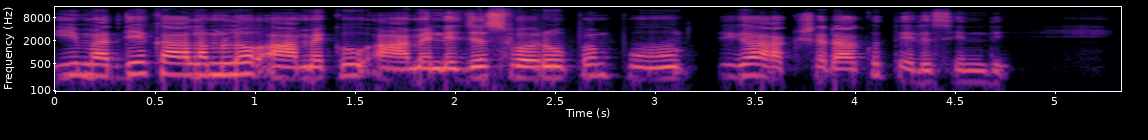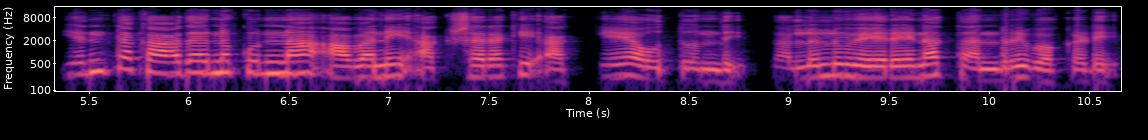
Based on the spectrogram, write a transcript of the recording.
ఈ మధ్య కాలంలో ఆమెకు ఆమె నిజ స్వరూపం పూర్తిగా అక్షరాకు తెలిసింది. ఎంత కాదనుకున్నా అవని అక్షరకి అక్కే అవుతుంది. తల్లులు వేరైనా తండ్రి ఒకడే.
